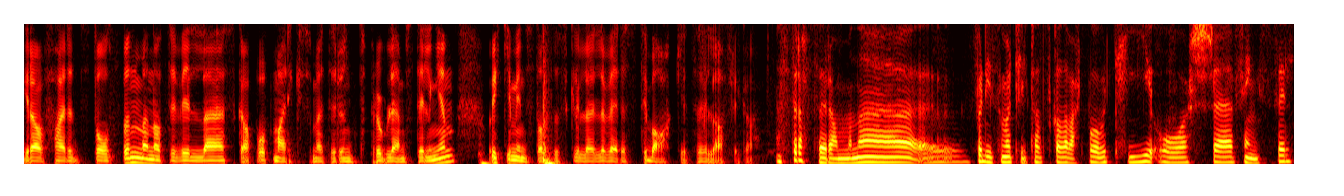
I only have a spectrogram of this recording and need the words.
gravferdstolpen, men at de ville skape oppmerksomhet rundt problemstillingen, og ikke minst at det skulle leveres tilbake til Afrika. Strafferammene for de som var tiltalt skal ha vært på over ti års eh, fengsel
